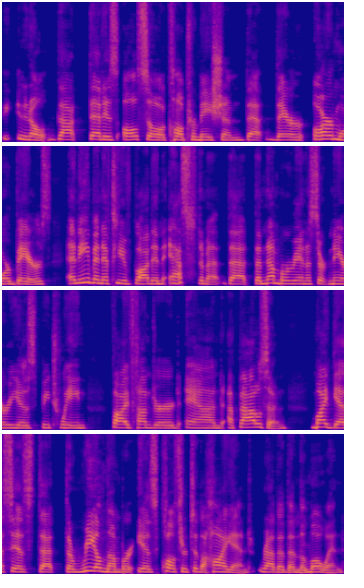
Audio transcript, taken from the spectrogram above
you know, that that is also a confirmation that there are more bears. And even if you've got an estimate that the number in a certain area is between 500 and 1,000, my guess is that the real number is closer to the high end rather than the low end.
